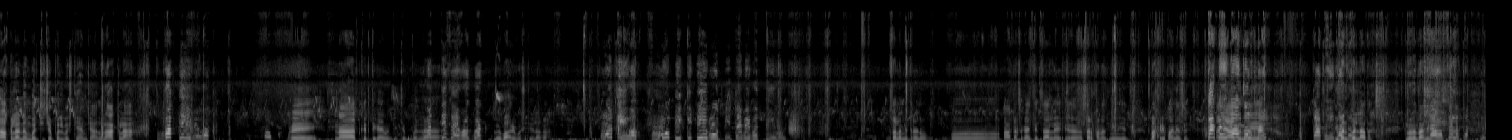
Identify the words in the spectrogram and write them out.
अकला नंबरची चप्पल बसते आमच्या आजूला अकला बघ ती बी, बघ. ओक. हे नात करते काय म्हणते चप्पल ना बघ बघ. लय भारी बसतीला का? मोठी बघ. मोठी किती मोठी ते बी बघती बघ चला मित्रांनो अं, आकाचं काहीतरी चाललंय अं, सरपणाच नियोजन भाकरी पाण्याचं. आणि अजून मी काका हे ती बंद पडलं आता. जुनं चालत होते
